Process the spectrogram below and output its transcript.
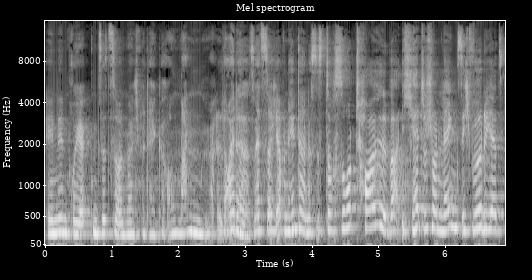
in den Projekten sitze und manchmal denke, oh Mann, Leute, setzt euch auf den Hintern, das ist doch so toll, ich hätte schon längst, ich würde jetzt,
